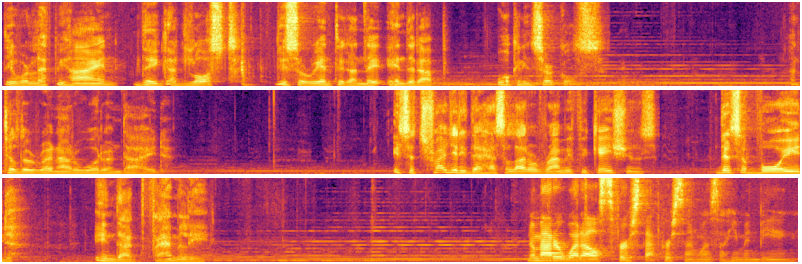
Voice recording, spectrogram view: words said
They were left behind, they got lost, disoriented, and they ended up walking in circles until they ran out of water and died. It's a tragedy that has a lot of ramifications. There's a void in that family. No matter what else, first that person was a human being.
